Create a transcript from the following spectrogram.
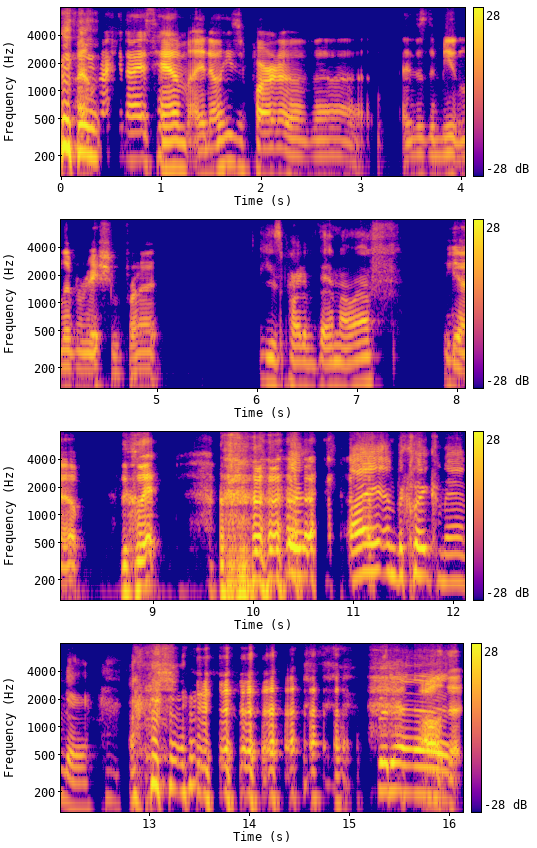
I don't recognize him. I know he's a part of uh it is the Mutant Liberation Front. He's part of the MLF. Yep. The clit. I am the Click Commander. but uh, oh, the,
